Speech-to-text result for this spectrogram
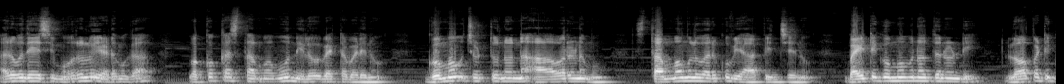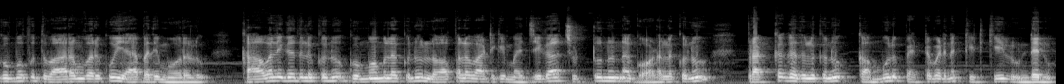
అరువదేసి మూరలు ఎడముగా ఒక్కొక్క స్తంభము నిలువబెట్టబడెను. గుమ్మము చుట్టూనున్న ఆవరణము స్తంభముల వరకు వ్యాపించెను. బయటి గుమ్మమునొద్ద నుండి లోపటి గుమ్మపు ద్వారం వరకు యాభది మూరలు. కావలి గదులకును గుమ్మములకును లోపల వాటికి మధ్యగా చుట్టూనున్న గోడలకును ప్రక్క గదులకును కమ్ములు పెట్టబడిన కిటికీలుండెను.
